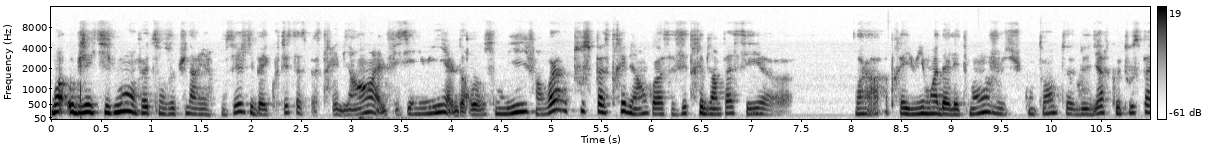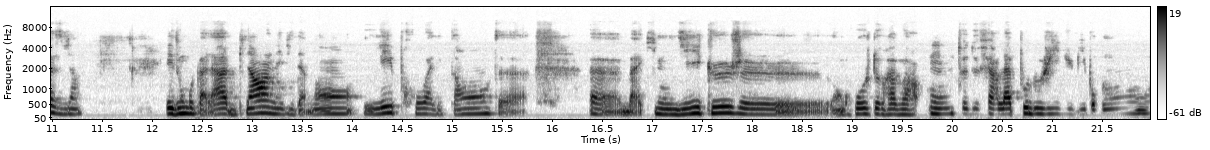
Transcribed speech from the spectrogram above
moi, objectivement, en fait, sans aucune arrière-pensée, je dis, bah écoutez, ça se passe très bien, elle fait ses nuits, elle dort dans son lit, enfin voilà, tout se passe très bien, quoi, ça s'est très bien passé. Euh, voilà, après huit mois d'allaitement, je suis contente de dire que tout se passe bien. Et donc, bah là, bien évidemment, les pro-allaitantes euh, euh, bah, qui m'ont dit que, je, en gros, je devrais avoir honte de faire l'apologie du biberon,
